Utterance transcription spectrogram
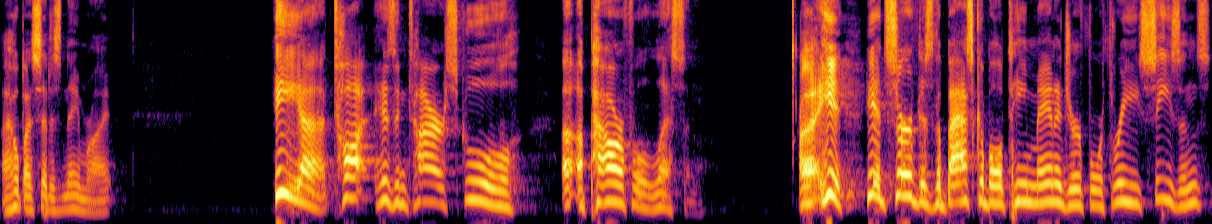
I hope I said his name right, he uh, taught his entire school a, a powerful lesson. Uh, he, he had served as the basketball team manager for three seasons.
